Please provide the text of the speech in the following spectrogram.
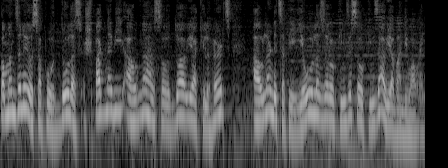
په منځنیو څپو دولس، شپږ نوي او نهه سوه دوه اویا کیلو هرتز او لنډې څپې یوولس زره پنځه سوه پنځه اویا باندې واورئ.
